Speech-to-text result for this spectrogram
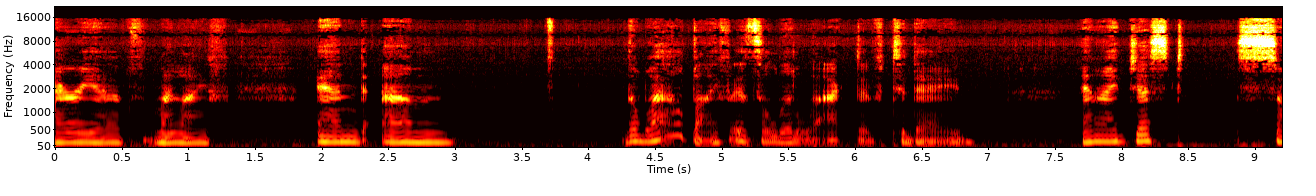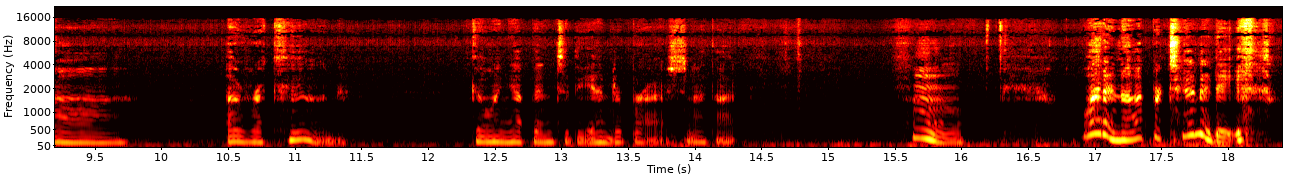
area of my life, and um, the wildlife is a little active today, and I just saw a raccoon going up into the underbrush, and I thought, hmm, what an opportunity!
